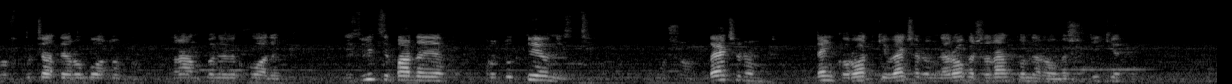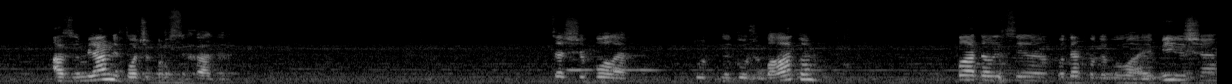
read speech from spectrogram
розпочати роботу зранку не виходить. І звідси падає продуктивність. Тому що вечором, день короткий, вечором не робиш, ранку не робиш. Тільки... А земля не хоче просихати. Це ще поле тут не дуже багато. Падалиці, подекуди буває більше.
